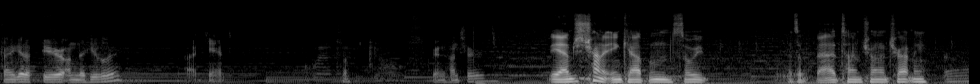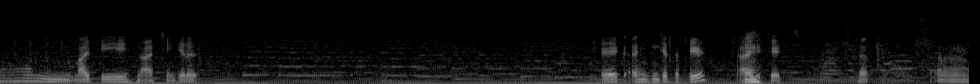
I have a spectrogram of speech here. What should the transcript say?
Trying to get a fear on the healer. I can't. Fearing Hunter. Yeah, I'm just trying to incap them, so we. That's a bad time trying to trap me. Um, might be. No, I can't get it. Kick. I can get the fear. I Okay. get kicked. Yep. Um,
